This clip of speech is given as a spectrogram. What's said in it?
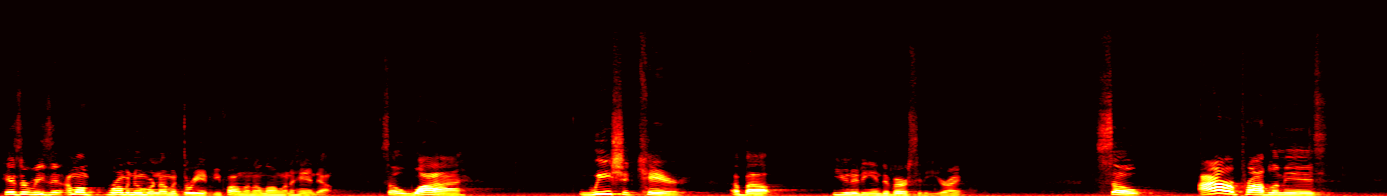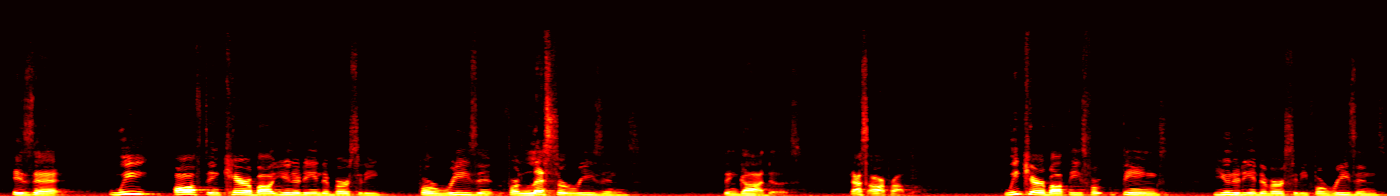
Here's a reason. I'm on Roman numeral number three if you're following along on the handout. So, why we should care about unity and diversity, right? So, our problem is, is that we often care about unity and diversity for reason for lesser reasons than God does. That's our problem. We care about these for things, unity and diversity, for reasons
